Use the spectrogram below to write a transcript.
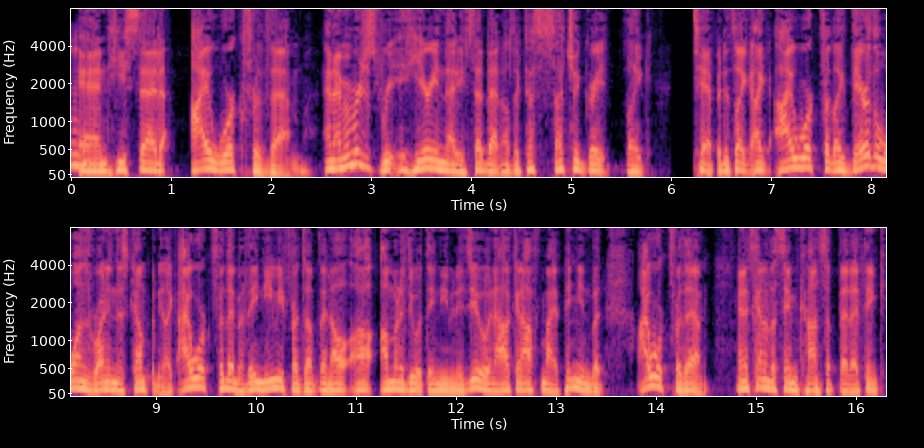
Mm-hmm. And he said, I work for them. And I remember just re- hearing that he said that. And I was like, that's such a great, like, tip. And it's like, like I work for, like, they're the ones running this company. Like, I work for them. If they need me for something, I'll, I'll I'm going to do what they need me to do and I can offer my opinion, but I work for them. And it's kind of the same concept that I think,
